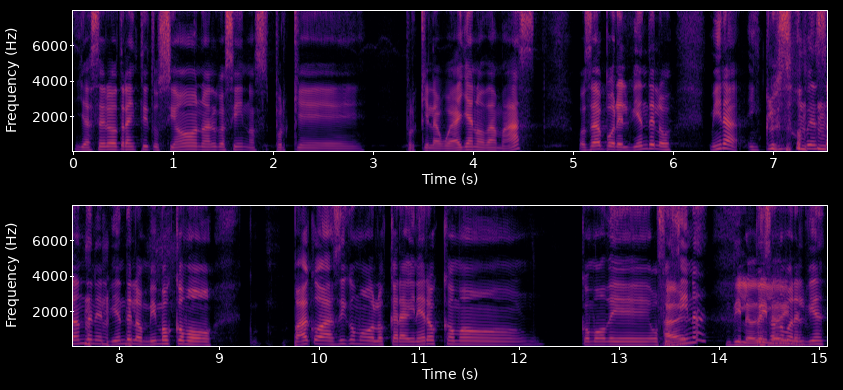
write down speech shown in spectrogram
Y hacer otra institución o algo así. No sé, porque. Porque la weá ya no da más. O sea, por el bien de los. Mira, incluso pensando en el bien de los mismos como. Pacos, así como los carabineros como. Como de oficina. Dilo, dilo. pensando por dilo. el bien.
